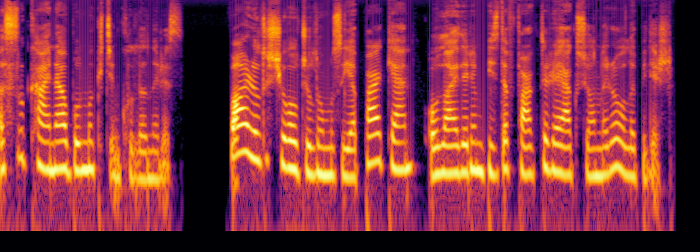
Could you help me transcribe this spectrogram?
asıl kaynağı bulmak için kullanırız. Varoluş yolculuğumuzu yaparken olayların bizde farklı reaksiyonları olabilir.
